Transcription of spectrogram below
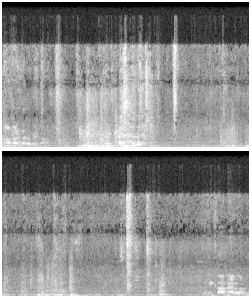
బాధాకరమైన కొన్ని కారణాల వల్ల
